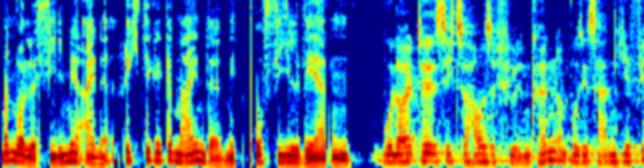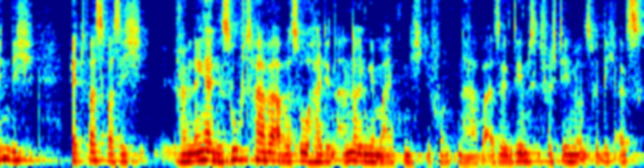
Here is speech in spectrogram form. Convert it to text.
Man wolle vielmehr eine richtige Gemeinde mit Profil werden. Wo Leute sich zu Hause fühlen können und wo sie sagen, hier finde ich etwas, was ich schon länger gesucht habe, aber so halt in anderen Gemeinden nicht gefunden habe. Also in dem Sinn verstehen wir uns wirklich als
